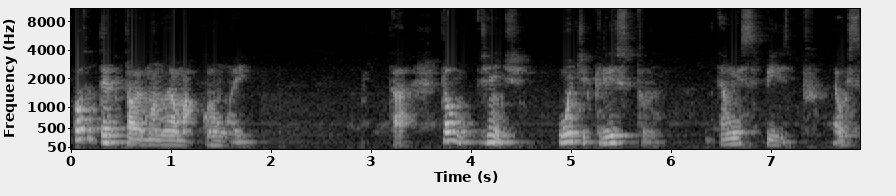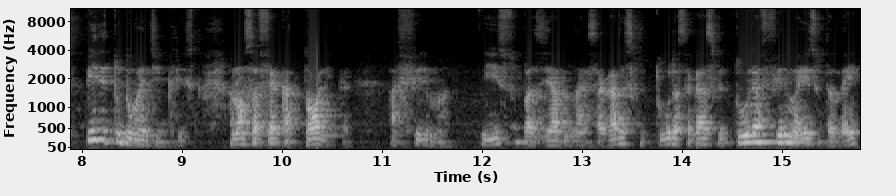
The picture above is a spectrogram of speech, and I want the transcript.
Quanto tempo está o Emmanuel Macron aí? Tá? Então, gente, o anticristo é um espírito, é o espírito do anticristo. A nossa fé católica afirma isso, baseado na Sagrada Escritura. A Sagrada Escritura afirma isso também,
